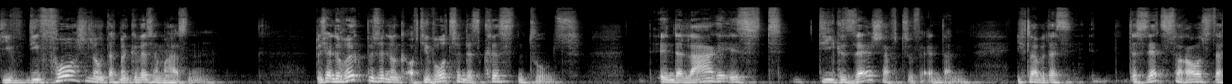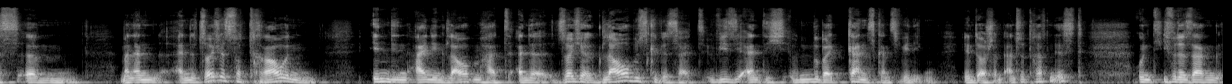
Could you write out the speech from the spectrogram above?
die, die Vorstellung, dass man gewissermaßen durch eine Rückbesinnung auf die Wurzeln des Christentums in der Lage ist, die Gesellschaft zu verändern. Ich glaube, das, das setzt voraus, dass ähm, man ein, ein solches Vertrauen in den einigen Glauben hat, eine solche Glaubensgewissheit, wie sie eigentlich nur bei ganz, ganz wenigen in Deutschland anzutreffen ist. Und ich würde sagen,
